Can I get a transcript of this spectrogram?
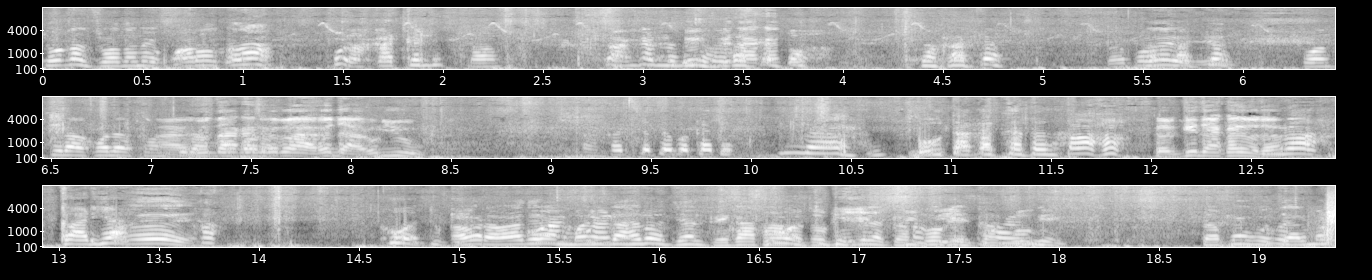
ચોકન ચોકન તમે ફાળો કરી. તાકાત. નથી તાકાત. તાકાત કર. રાખો લે તાકાત તાકાત કરતો બકાતો. ના, બહુ તાકાત કરતો કરકી તાકાત હતા કાઢ્યા એ. હું. હતું હવે રવા દે મરી જાહેર જેલ ભેગા થાવ તો કે? તપો કે? તપો કે તપો કે જેલમાં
